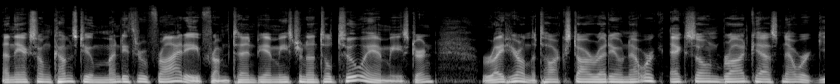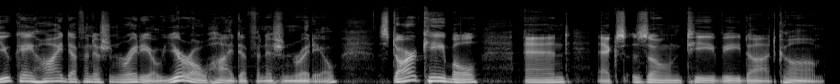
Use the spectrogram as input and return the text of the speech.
And the Zone comes to you Monday through Friday from 10 p.m. Eastern until 2 a.m. Eastern right here on the Talkstar Radio Network, Zone Broadcast Network, UK High Definition Radio, Euro High Definition Radio, Star Cable, and xzonetv.com.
